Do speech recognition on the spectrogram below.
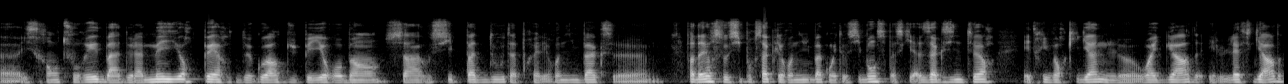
Euh, il sera entouré bah, de la meilleure paire de guards du pays, Robin. Ça aussi, pas de doute après les running backs. Enfin, d'ailleurs, c'est aussi pour ça que les running backs ont été aussi bons. C'est parce qu'il y a Zach Zinter et Trevor Keegan, le white guard et le left guard,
